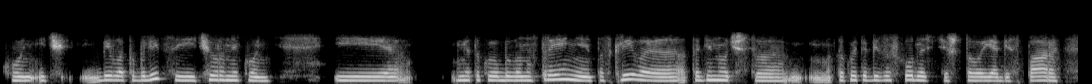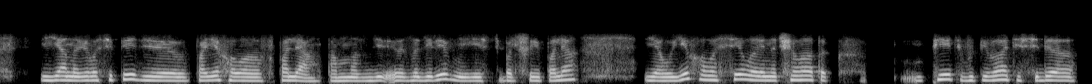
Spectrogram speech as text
конь, и ч... белая кобылица и черный конь. И у меня такое было настроение тоскливое от одиночества, от какой-то безысходности, что я без пары. И я на велосипеде поехала в поля. Там у нас за деревней есть большие поля. Я уехала, села и начала так петь, выпивать из себя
